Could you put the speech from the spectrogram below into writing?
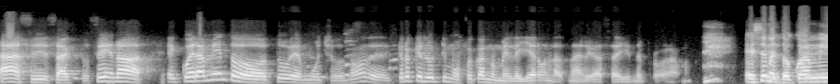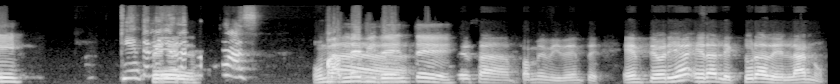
Ah, sí, exacto. Sí, no, encueramiento tuve muchos, ¿no? De- creo que el último fue cuando me leyeron las nalgas ahí en el programa. Ese me tocó a Este, mí. ¿Quién te Sí. leyó las notas? Una- Pan evidente. Esa pame evidente. En teoría era lectura del ano.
